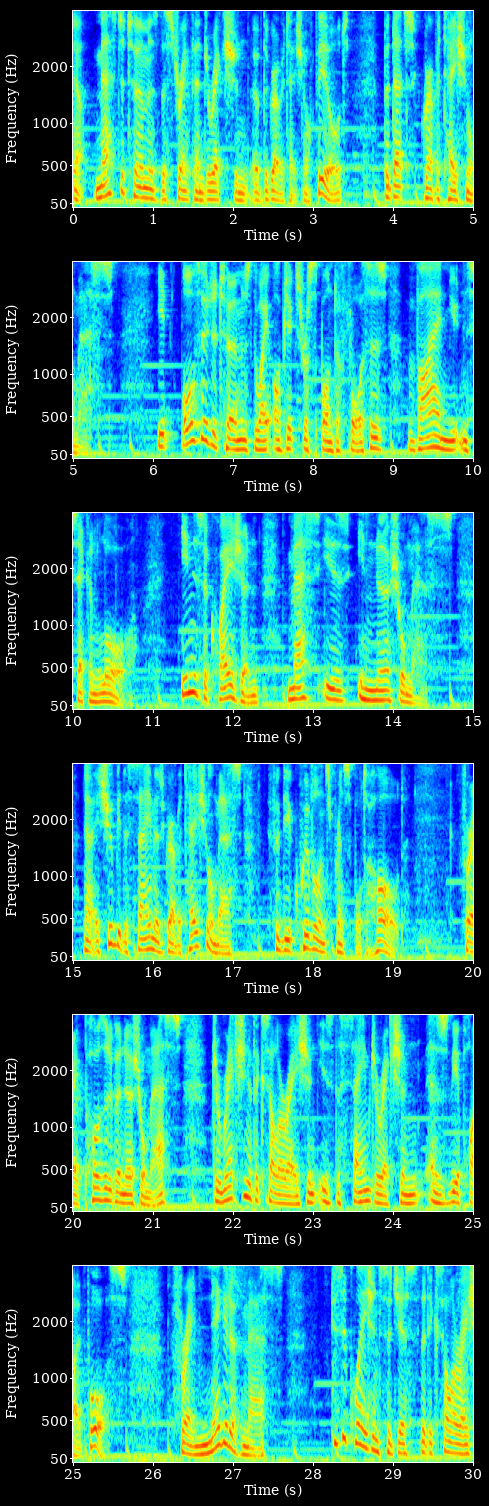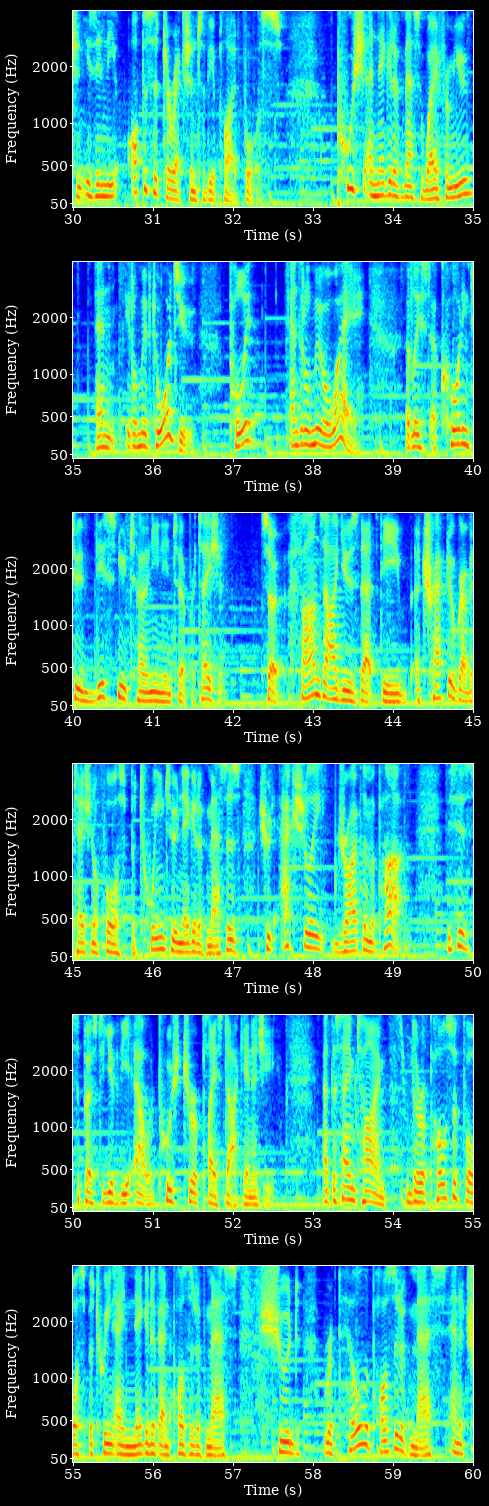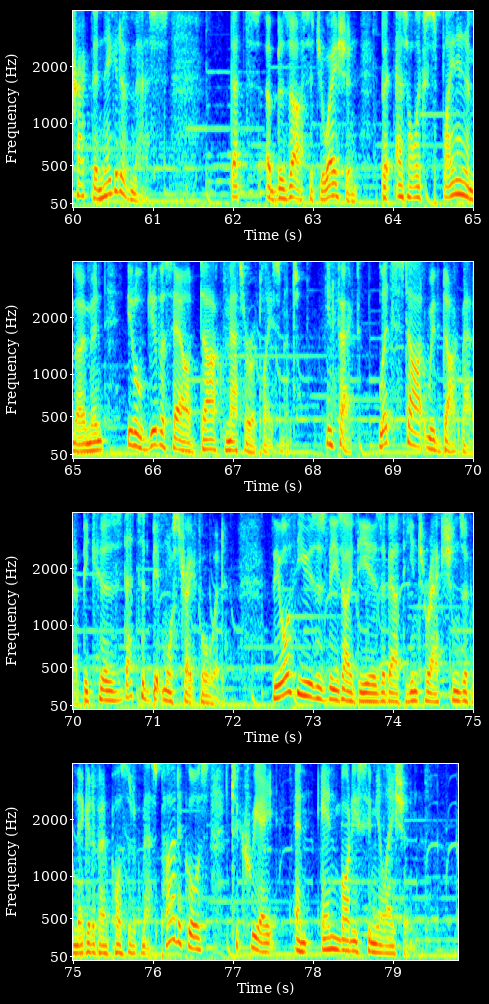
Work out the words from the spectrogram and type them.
Now, mass determines the strength and direction of the gravitational field, but that's gravitational mass. It also determines the way objects respond to forces via Newton's second law. In this equation, mass is inertial mass. Now, it should be the same as gravitational mass for the equivalence principle to hold. For a positive inertial mass, direction of acceleration is the same direction as the applied force. For a negative mass, this equation suggests that acceleration is in the opposite direction to the applied force. Push a negative mass away from you, and it'll move towards you. Pull it, and it'll move away, at least according to this Newtonian interpretation. So, Farnes argues that the attractive gravitational force between two negative masses should actually drive them apart. This is supposed to give the outward push to replace dark energy. At the same time, the repulsive force between a negative and positive mass should repel the positive mass and attract the negative mass. That's a bizarre situation, but as I'll explain in a moment, it'll give us our dark matter replacement. In fact, let's start with dark matter because that's a bit more straightforward. The author uses these ideas about the interactions of negative and positive mass particles to create an n-body simulation.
